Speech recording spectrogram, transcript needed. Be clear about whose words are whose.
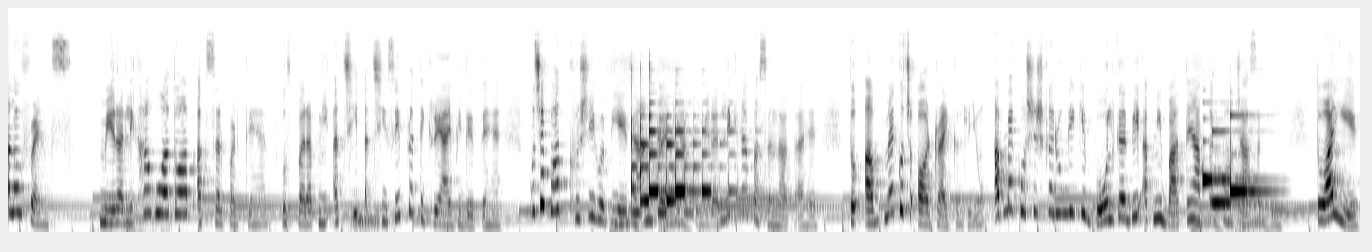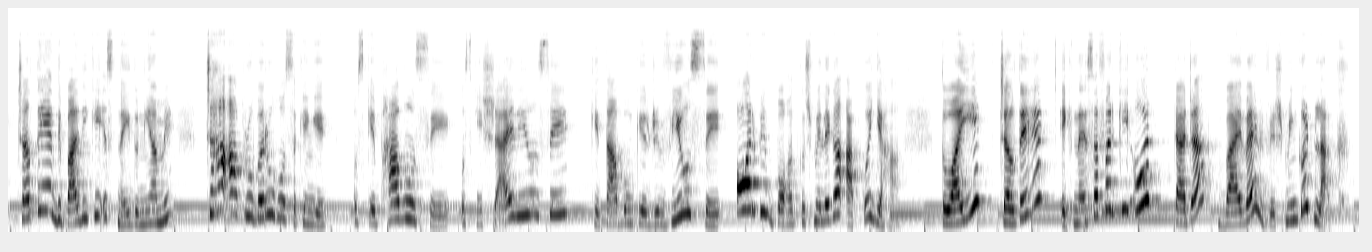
Speaker 1: Hello friends मेरा लिखा हुआ तो आप अक्सर पढ़ते हैं, उस पर अपनी अच्छी अच्छी सी प्रतिक्रियाएँ भी देते हैं। मुझे बहुत खुशी होती है जानकर कि आपको मेरा लिखना पसंद आता है। तो अब मैं कुछ और ट्राई कर रही हूँ। अब मैं कोशिश करूँगी कि बोलकर भी अपनी बातें आप तक पहुँचा सकूँ। तो आइए, चलते हैं दीपाली की इस नई दुनिया में, जहाँ आप रूबरू हो सकेंगे। उसके भावों से, उसकी शायरियों से किताबों के रिव्यूज़ से और भी बहुत कुछ मिलेगा आपको यहाँ। तो आइए चलते हैं एक नए सफ़र की ओर। Tata, bye bye wishing good luck.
